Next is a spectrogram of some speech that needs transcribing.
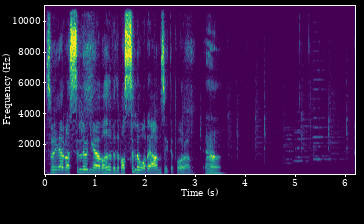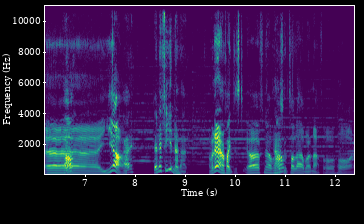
som en jävla slunga över huvudet och bara slår det i ansiktet på dem. Ja. Uh, ja. ja. Nej, den är fin den där. Ja men det är den faktiskt. Jag funderar på om Ja. jag skulle ta lära mig den här för att ha...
